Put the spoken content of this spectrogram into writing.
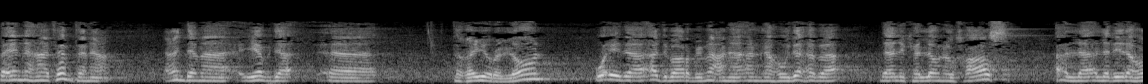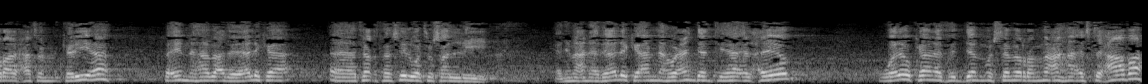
فإنها تمتنع عندما يبدأ آه، تغير اللون. وإذا أدبر بمعنى أنه ذهب ذلك اللون الخاص الذي له رائحة كريهة فإنها بعد ذلك آه، تغتسل وتصلي. يعني معنى ذلك أنه عند انتهاء الحيض ولو كانت الدم مستمرا معها استحاضة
